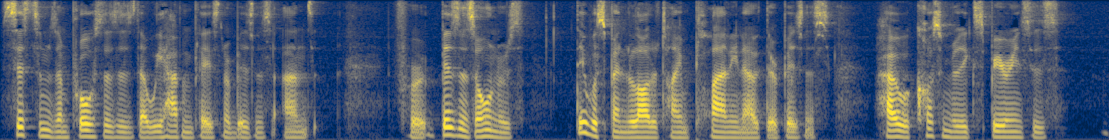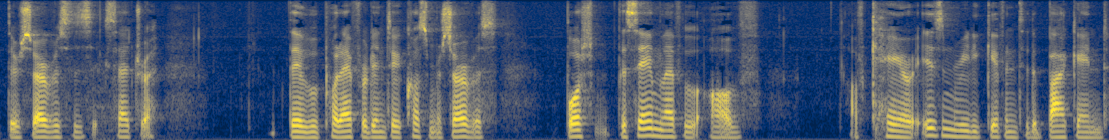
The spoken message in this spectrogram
systems and processes that we have in place in our business, and for business owners, they will spend a lot of time planning out their business, how a customer experiences their services, etc. They will put effort into customer service, but the same level of of care isn't really given to the back end,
